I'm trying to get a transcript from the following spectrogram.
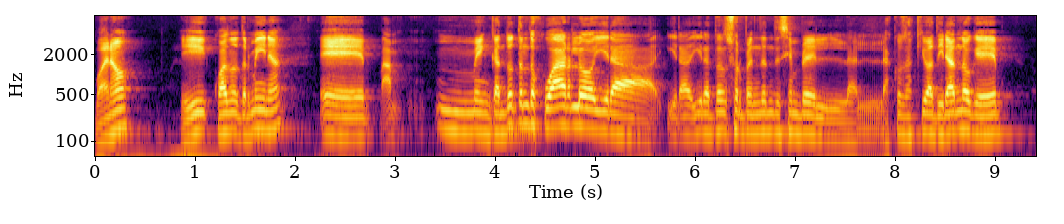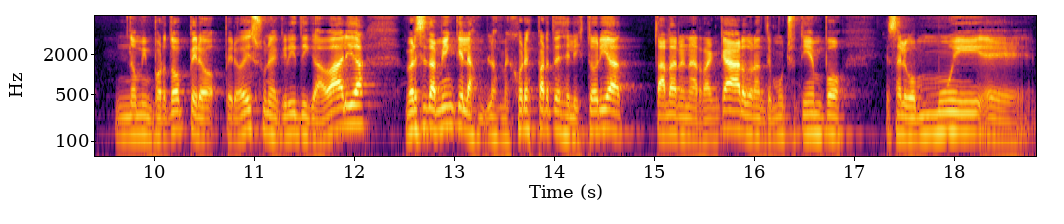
bueno, ¿y cuándo termina? Eh, me encantó tanto jugarlo y era, y era, y era tan sorprendente siempre la- las cosas que iba tirando que no me importó, pero, pero es una crítica válida. Verse también que las, las mejores partes de la historia tardan en arrancar durante mucho tiempo. Es algo muy... eh,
